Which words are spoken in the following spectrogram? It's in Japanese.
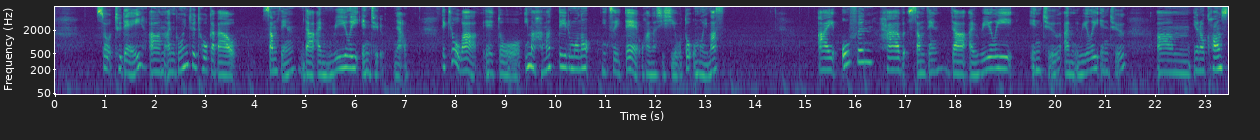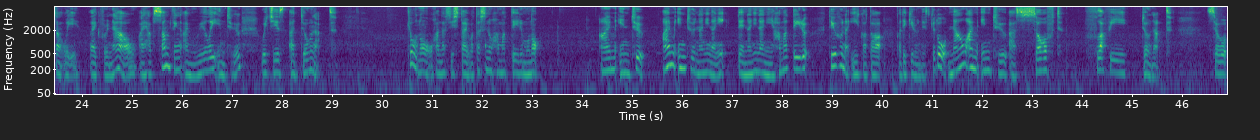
So today, um, I'm going to talk about something that I'm really into now. で今日は、えーと、今ハマっているものについてお話ししようと思います。I often have something that I really into, I'm really into, um, you know, constantly Like for now, I have something I'm really into, which is a donut. 今日のお話ししたい私のハマっているもの I'm into I'm into 何々で何々にハマっているっていう風な言い方ができるんですけど Now I'm into a soft fluffy donut so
